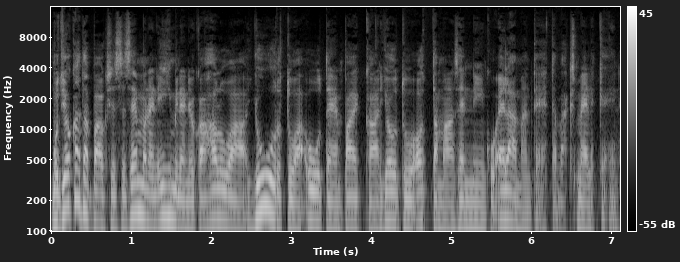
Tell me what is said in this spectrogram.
Mutta joka tapauksessa semmoinen ihminen, joka haluaa juurtua uuteen paikkaan, joutuu ottamaan sen niin kuin elämäntehtäväksi melkein.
